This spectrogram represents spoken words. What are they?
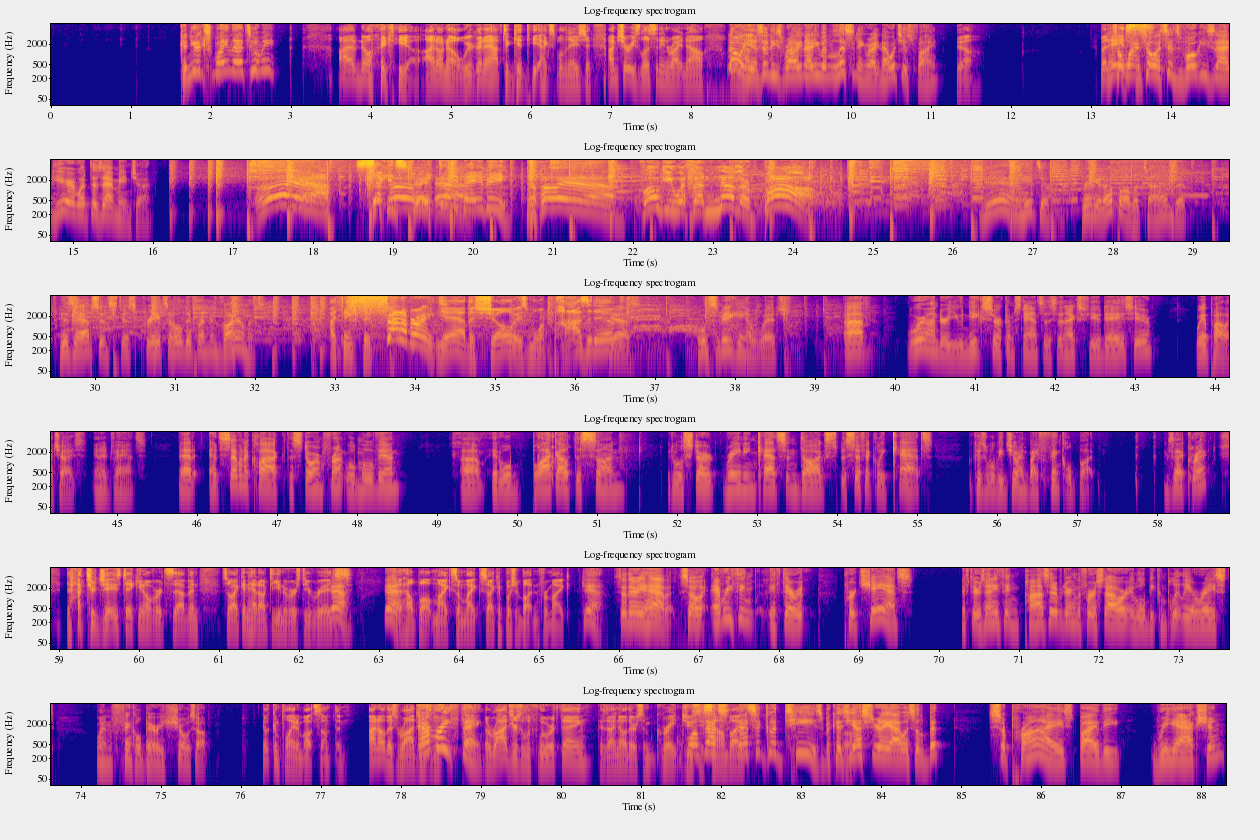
Can you explain that to me? I have no idea. I don't know. We're going to have to get the explanation. I'm sure he's listening right now. No, We'll he have- isn't. He's probably not even listening right now, which is fine. Yeah. But hey, so, it's so since Vogie's not here, what does that mean, John? Oh yeah! second Oh, straight yeah. day, baby. Oh yeah! Vogie with another bomb. Yeah, I hate to bring it up all the time, but his absence just creates a whole different environment. I think that, Celebrate! yeah, the show is more positive. Yes. Well, speaking of which, uh, we're under unique circumstances the next few days here. We apologize in advance. That at seven o'clock, the storm front will move in. Um, it will block out the sun. It will start raining cats and dogs, specifically cats, because we'll be joined by Finkelbutt. Is that correct? Dr. J is taking over at 7, so I can head out to University Ridge Yeah. Yeah. to help out Mike so Mike so I can push a button for Mike. Yeah. So there you have it. So everything, if there, perchance, if there's anything positive during the first hour, it will be completely erased when Finkelberry shows up. He'll complain about something. I know there's Rodgers Everything. the Rodgers Lafleur thing because I know there's some great juicy well, that's, sound bites. that's a good tease because yesterday I was a bit surprised by the reaction,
